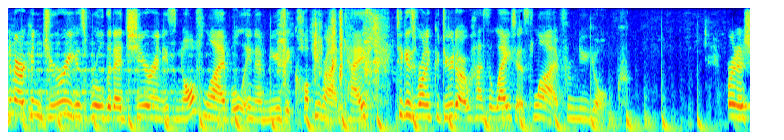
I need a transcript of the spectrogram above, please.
An American jury has ruled that Ed Sheeran is not liable in a music copyright case. Ticker's Veronica Dudo has the latest live from New York. British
